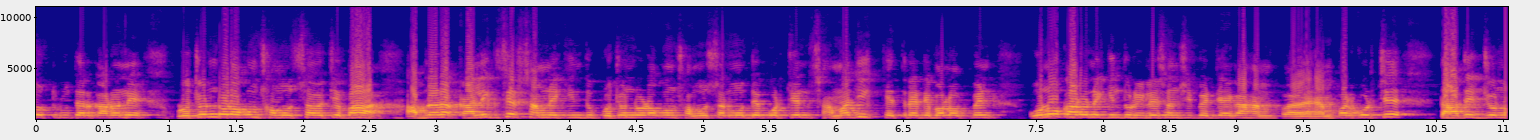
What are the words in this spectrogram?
শত্রুতার কারণে প্রচণ্ড রকম সমস্যা হচ্ছে বা আপনারা কালিগসের সামনে কিন্তু প্রচণ্ড রকম সমস্যার মধ্যে পড়ছেন, সামাজিক ক্ষেত্রে ডেভেলপমেন্ট কোনো কারণে কিন্তু রিলেশনশিপের জায়গা হ্যাম্পার করছে, তাদের জন্য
